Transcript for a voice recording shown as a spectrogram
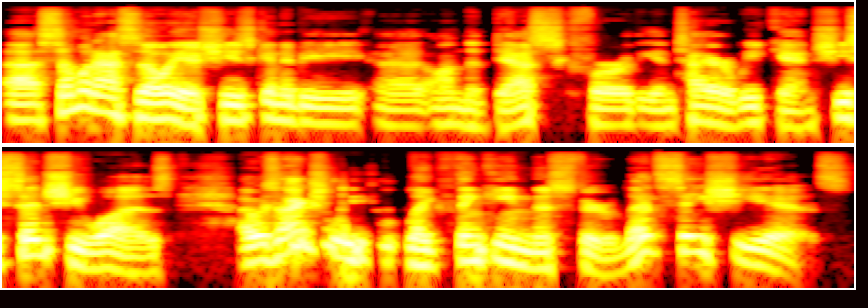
Uh, someone asked Zoe if she's going to be uh, on the desk for the entire weekend. She said she was. I was actually like thinking this through. Let's say she is.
